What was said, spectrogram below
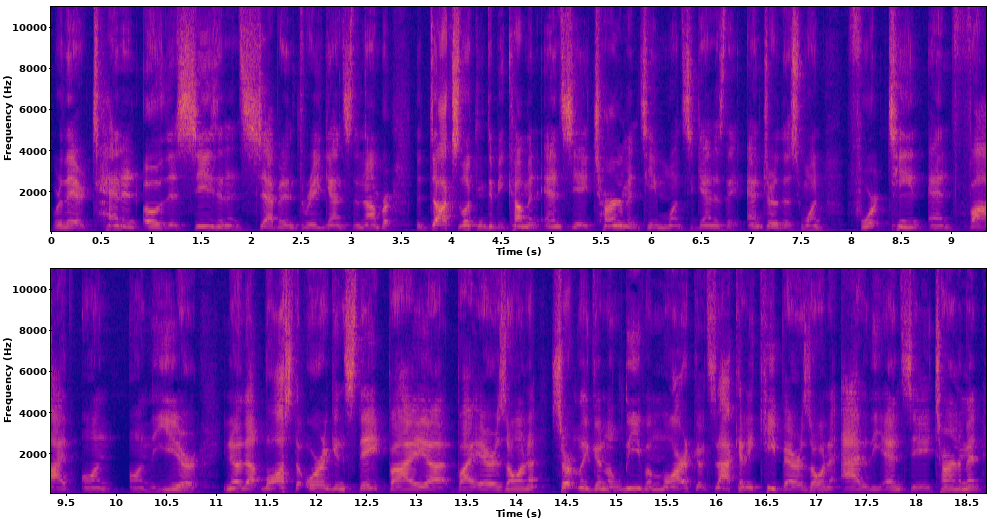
where they are 10 and 0 this season and 7 and 3 against the number. The Ducks looking to become an NCAA tournament team once again as they enter this one 14 and 5 on on the year. You know that loss to Oregon State by uh, by Arizona certainly going to leave a mark. It's not going to keep Arizona out of the NCAA tournament.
